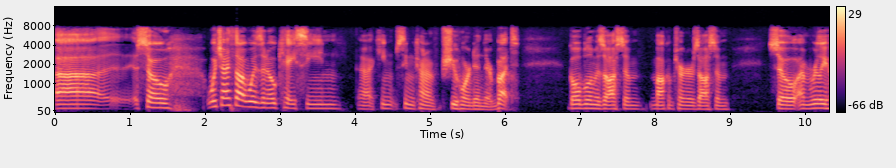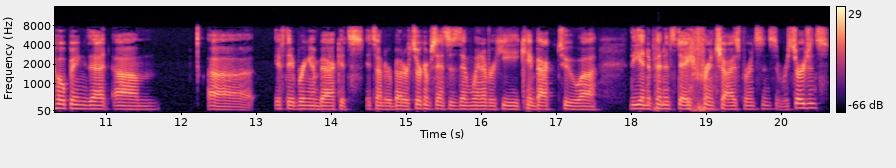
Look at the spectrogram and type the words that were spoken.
Uh, so, which I thought was an okay scene. Uh, seemed kind of shoehorned in there, but Goldblum is awesome. Malcolm Turner is awesome. So I'm really hoping that um, uh, if they bring him back, it's it's under better circumstances than whenever he came back to uh, the Independence Day franchise, for instance, in Resurgence.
